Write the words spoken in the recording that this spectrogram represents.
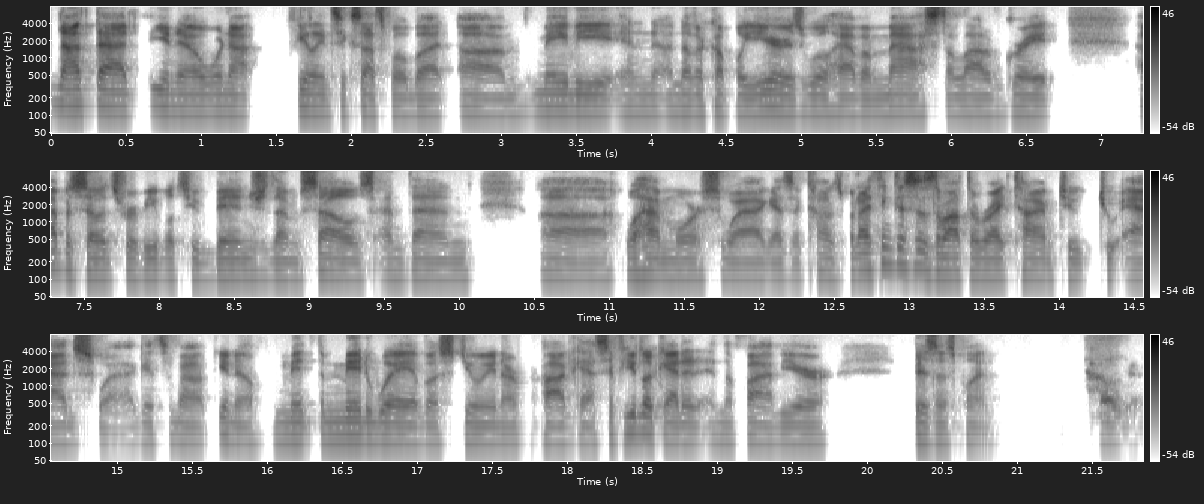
not that, you know, we're not feeling successful, but um, maybe in another couple years we'll have amassed a lot of great episodes for people to binge themselves and then uh, we'll have more swag as it comes. But I think this is about the right time to to add swag. It's about you know mid the midway of us doing our podcast. If you look at it in the five year business plan. Oh yeah,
